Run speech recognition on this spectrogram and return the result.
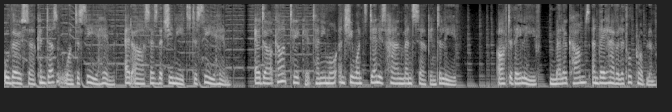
Although Serkan doesn't want to see him, Edar says that she needs to see him. Edar can't take it anymore and she wants Deniz Han and Serkan to leave. After they leave, Melo comes and they have a little problem.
